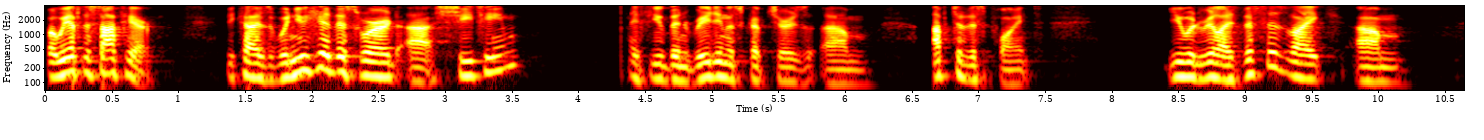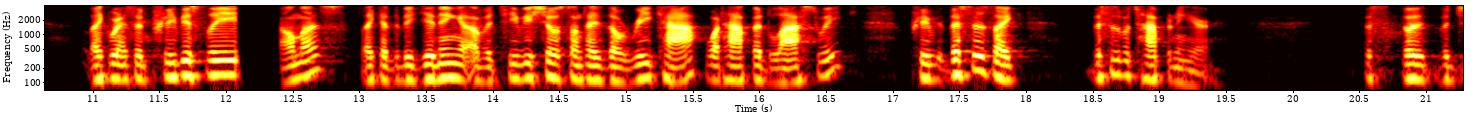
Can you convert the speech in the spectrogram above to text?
But we have to stop here, because when you hear this word uh, Shittim, if you've been reading the scriptures um, up to this point, you would realize this is like, um, like when it said previously Almas, like at the beginning of a TV show, sometimes they'll recap what happened last week. This is like, this is what's happening here. This, the, the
